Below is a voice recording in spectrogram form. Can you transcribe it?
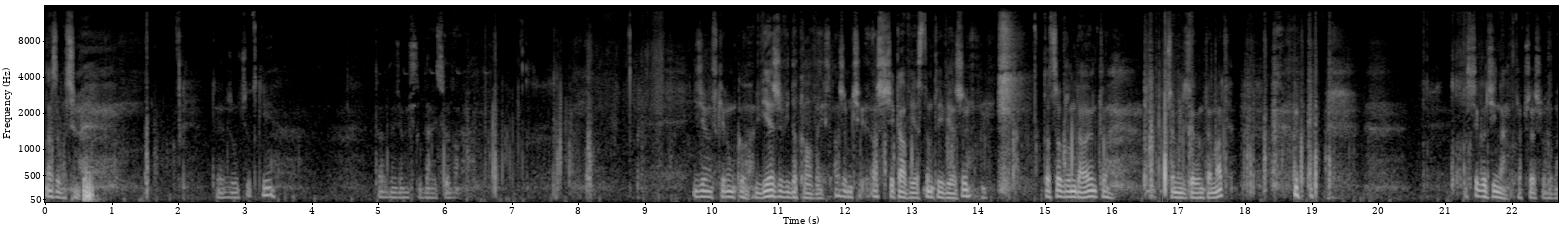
No zobaczymy. To jest żółciutki. Teraz będziemy szli dalej czerwonym. Idziemy w kierunku wieży widokowej. Aż, aż ciekawy jestem tej wieży. To co oglądałem to przemilczę ten temat. Jeszcze godzina, która przeszła chyba.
